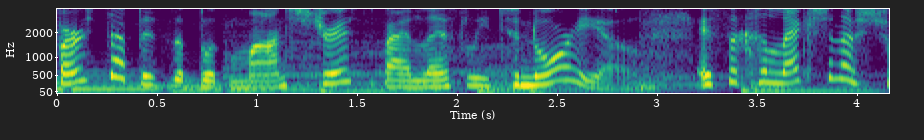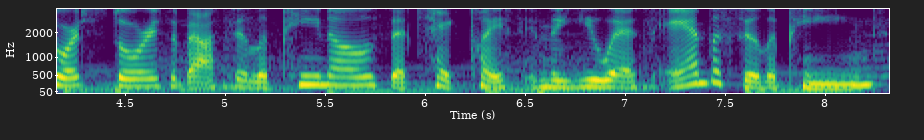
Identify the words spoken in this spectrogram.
First up is the book Monstress by Lysley Tenorio. It's a collection of short stories about Filipinos that take place in the U.S. and the Philippines.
